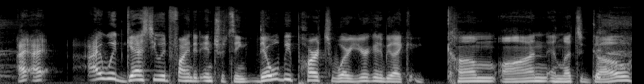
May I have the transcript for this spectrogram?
I, I I would guess you would find it interesting. There will be parts where you're going to be like, "Come on and let's go,"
